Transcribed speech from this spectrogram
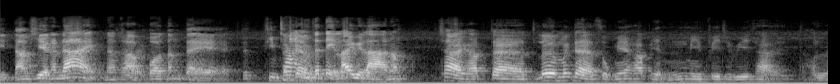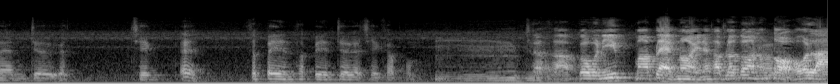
ติดตามเชียร์กันได้นะครับ ใช่ก็ตั้งแต่ทีมชาติตั้งแต่นี่จะเตะไล่เวลาเนาะใช่ครับ แต่เริ่มตั้งแต่สุกร์นี้ครับ เห็นมีฟรีทีวีถ่ายฮอลแลนด์เจอกับเช็กเอ้ยสเปนสเปนเจอกับเช็กครับผม อืมนะครับ ก็วันนี้มาแปลกหน่อยนะครับ แล้วก็น้องต่อเขาก็ลา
